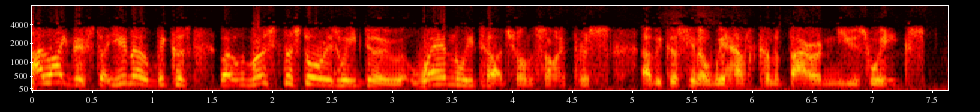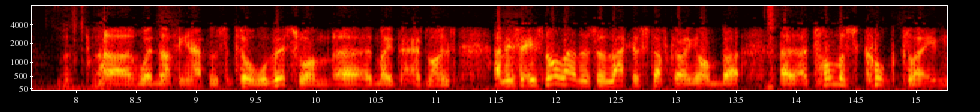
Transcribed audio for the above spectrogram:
I like this, you know, because most of the stories we do when we touch on Cyprus, uh, because you know we have kind of barren news weeks. Uh, where nothing happens at all. Well, this one uh, made the headlines, and it's, it's not that there's a lack of stuff going on, but uh, a Thomas Cook plane,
